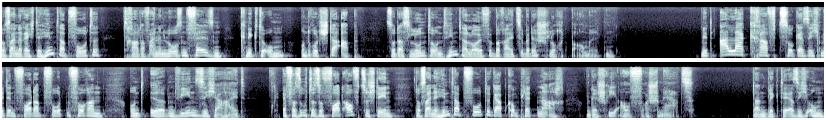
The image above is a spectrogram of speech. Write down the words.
Doch seine rechte Hinterpfote trat auf einen losen Felsen, knickte um und rutschte ab, so dass Lunte und Hinterläufe bereits über der Schlucht baumelten. Mit aller Kraft zog er sich mit den Vorderpfoten voran und irgendwie in Sicherheit. Er versuchte sofort aufzustehen, doch seine Hinterpfote gab komplett nach und er schrie auf vor Schmerz. Dann blickte er sich um.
